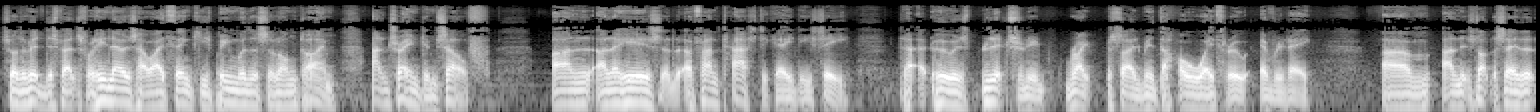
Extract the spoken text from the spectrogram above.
sort of indispensable. He knows how I think. He's been with us a long time and trained himself, and and he is a, fantastic ADC who is literally right beside me the whole way through every day. Um, and it's not to say that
